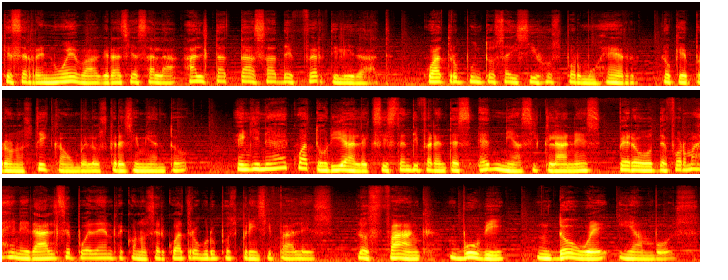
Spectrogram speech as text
que se renueva gracias a la alta tasa de fertilidad, 4.6 hijos por mujer, lo que pronostica un veloz crecimiento. En Guinea Ecuatorial existen diferentes etnias y clanes, pero de forma general se pueden reconocer cuatro grupos principales, los Fang, Bubi, Dowe y ambos.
